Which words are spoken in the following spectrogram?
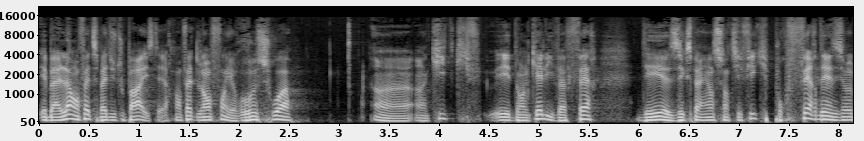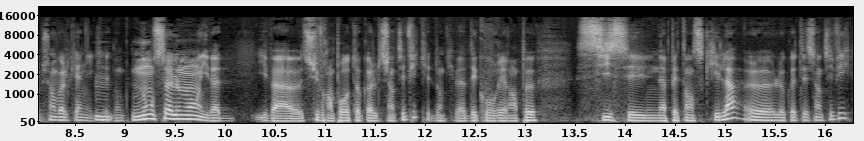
Et ben là, en fait, c'est pas du tout pareil. C'est-à-dire qu'en fait, l'enfant, il reçoit un, kit qui, et dans lequel il va faire des expériences scientifiques pour faire des éruptions volcaniques. Mm. donc non seulement il va il va suivre un protocole scientifique, donc il va découvrir un peu si c'est une appétence qu'il a euh, le côté scientifique.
